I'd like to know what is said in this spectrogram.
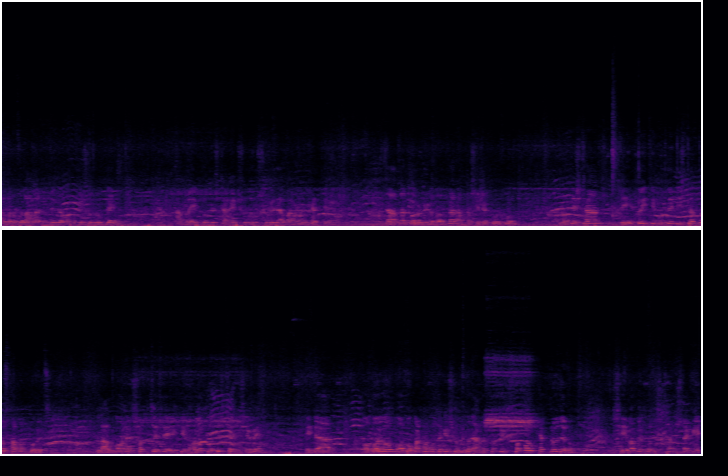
আল্লাহ রবুল আলমী যদি আমাদেরকে সুযোগ দেয় আমরা এই প্রতিষ্ঠানের সুযোগ সুবিধা বাড়ানোর ক্ষেত্রে যা যা করণীয় দরকার আমরা সেটা করব। প্রতিষ্ঠান যেহেতু ইতিমধ্যে দৃষ্টান্ত স্থাপন করেছে, লালমোহনের সবচেয়ে একটি ভালো প্রতিষ্ঠান হিসেবে এটা অবয়ব, অবকাঠামো থেকে শুরু করে আনুষঙ্গিক সকল ক্ষেত্রেও যেন সেইভাবে প্রতিষ্ঠানটাকে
